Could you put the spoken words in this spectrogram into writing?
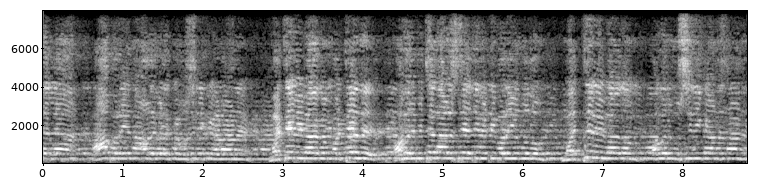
പറയുന്നത് ആ പറയുന്ന ആളുകളൊക്കെ മുസ്ലിംകളാണ് മറ്റേ വിഭാഗം മറ്റേന്ന് അവർ മിച്ച നാൾ കെട്ടി പറയുന്നതും മറ്റൊരു വിഭാഗം അവർ മുസ്ലിക്കാണെന്നാണ്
